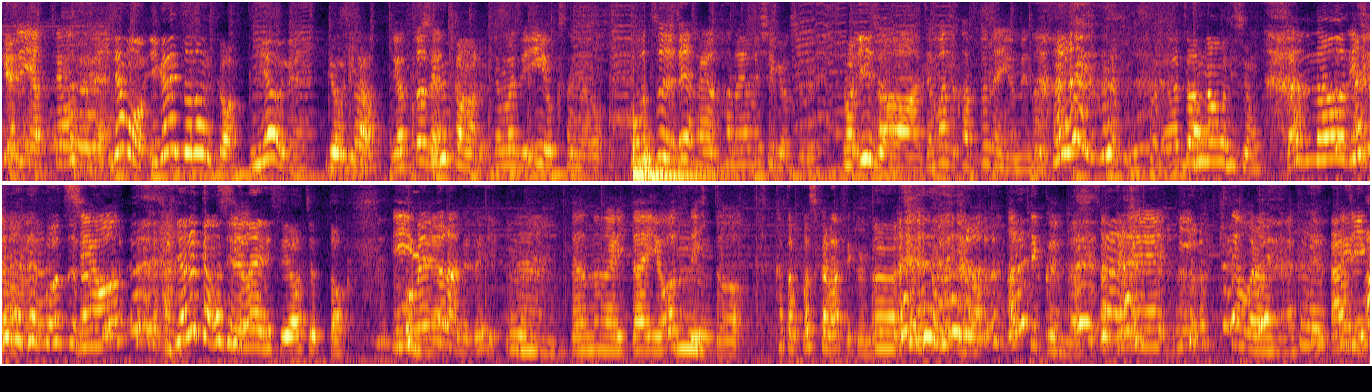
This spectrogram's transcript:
でやってますね。けでも意外となんか似合うね。料理が。やった汁ぜ感ある。いやマジいい奥さんになろ。う交通で花嫁修行する。あいいじゃんあーじゃあまずカップ麺読めない。と それは旦那オーディション。旦那オーディション。しよやるかもしれないですよちょっと。う。いいね。コメント欄でぜひ。うん。旦那なりたいよって人、片っ端から会ってくんだ。うん。会ってくんだ。撮影に来てもらうんじゃなくて会いにに。個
